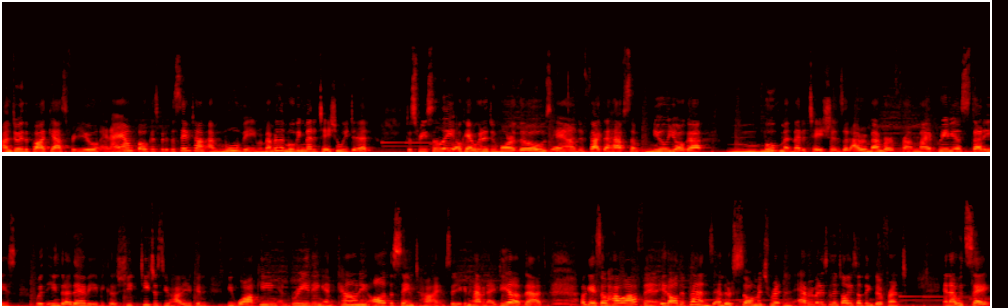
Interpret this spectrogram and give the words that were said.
I'm doing the podcast for you and I am focused, but at the same time, I'm moving. Remember the moving meditation we did? Just recently? Okay, we're gonna do more of those. And in fact, I have some new yoga movement meditations that I remember from my previous studies with Indra Devi because she teaches you how you can be walking and breathing and counting all at the same time so you can have an idea of that. Okay, so how often? It all depends, and there's so much written. Everybody's going to tell you something different. And I would say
